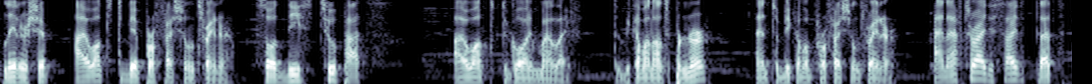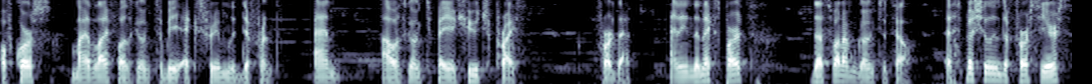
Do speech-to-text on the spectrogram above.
leadership. I wanted to be a professional trainer. So these two paths I wanted to go in my life to become an entrepreneur and to become a professional trainer. And after I decided that, of course, my life was going to be extremely different and I was going to pay a huge price for that. And in the next part, that's what I'm going to tell. Especially in the first years,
